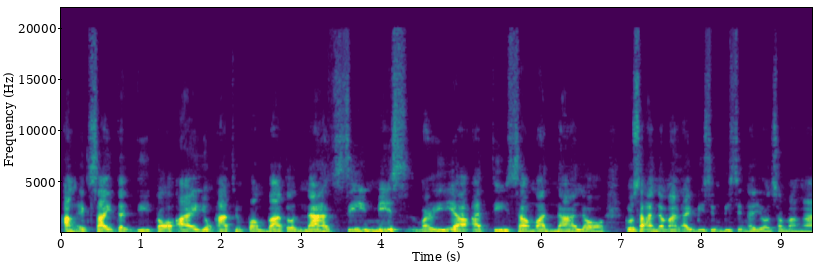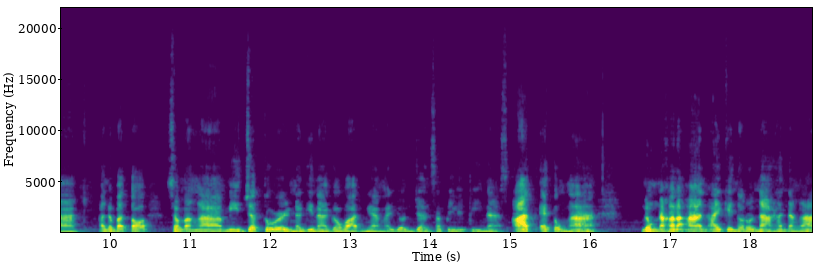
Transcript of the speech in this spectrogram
ang excited dito ay yung ating pambato na si Miss Maria Atisa Manalo. Kung saan naman ay busy-busy ngayon sa mga, ano ba to, sa mga media tour na ginagawa niya ngayon dyan sa Pilipinas. At eto nga, Nung nakaraan ay kinoronahan na nga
